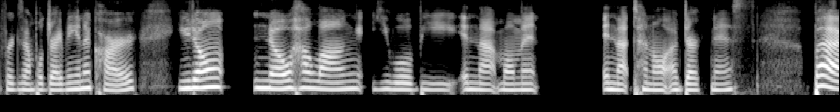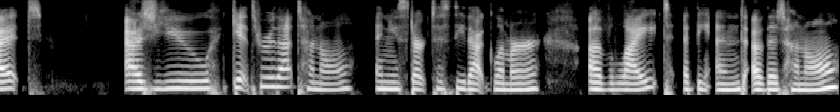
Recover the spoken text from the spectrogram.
for example, driving in a car, you don't know how long you will be in that moment, in that tunnel of darkness. But as you get through that tunnel and you start to see that glimmer of light at the end of the tunnel,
